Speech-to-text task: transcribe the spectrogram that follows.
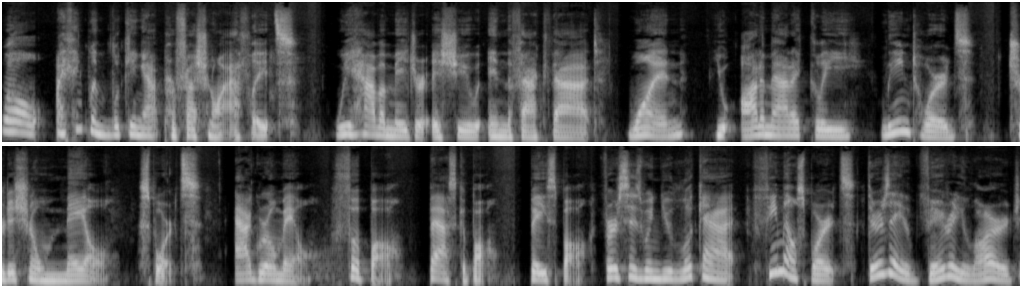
Well, I think when looking at professional athletes, we have a major issue in the fact that one, you automatically lean towards traditional male sports, aggro male, football, basketball, baseball, versus when you look at female sports, there's a very large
